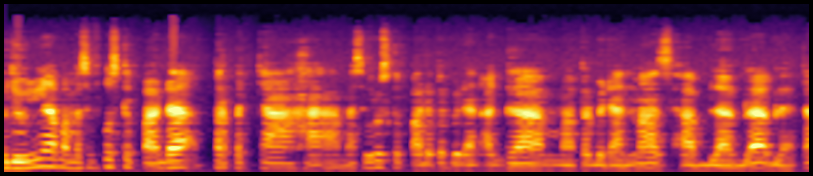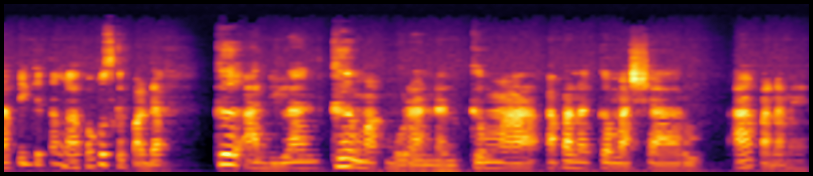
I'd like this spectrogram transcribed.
ujung-ujungnya apa? Masih fokus kepada perpecahan masih fokus kepada perbedaan agama perbedaan mazhab bla bla bla. Tapi kita nggak fokus kepada keadilan kemakmuran dan kema apa namanya kemasyaru apa namanya?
